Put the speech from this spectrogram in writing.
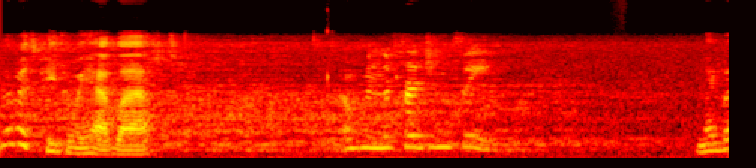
How much people we have left? Open the fridge and see. Maybe.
